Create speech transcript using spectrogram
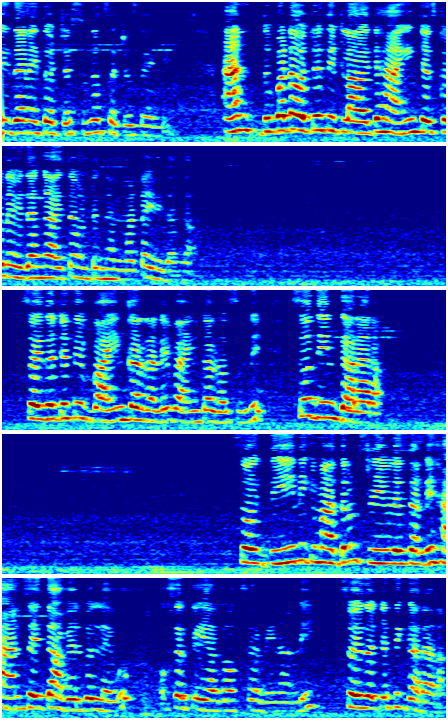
డిజైన్ అయితే వచ్చేస్తుంది. ఒకసారి చూసేయండి. అండ్ దుపట్టా వచ్చేసి ఇట్లా అయితే హ్యాంగింగ్ చేసుకునే విధంగా అయితే ఉంటుంది అనమాట ఈ విధంగా. సో ఇది వచ్చేసి వైన్ కలర్ అండి. వైన్ కలర్ వస్తుంది. సో దీని గరారా. సో దీనికి మాత్రం స్లీవ్లెస్ అండి. హ్యాండ్స్ అయితే అవైలబుల్ లేవు. ఒకసారి క్లియర్గా ఒకసారి వినండి. సో ఇది వచ్చేసి గరారా.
